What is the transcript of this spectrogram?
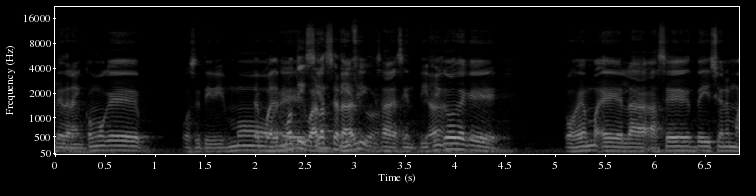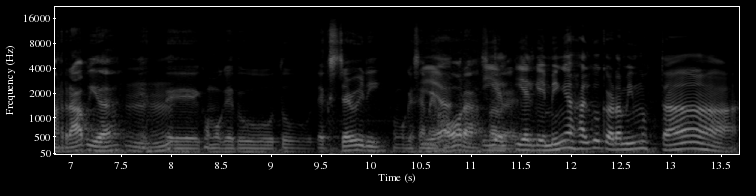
te traen como que positivismo. Te puedes motivar a hacer algo. ¿sabes? Científico de que coges, eh, la, haces decisiones más rápidas, este, como que tu, tu dexterity como que se mejora. Y el, y el gaming es algo que ahora mismo está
